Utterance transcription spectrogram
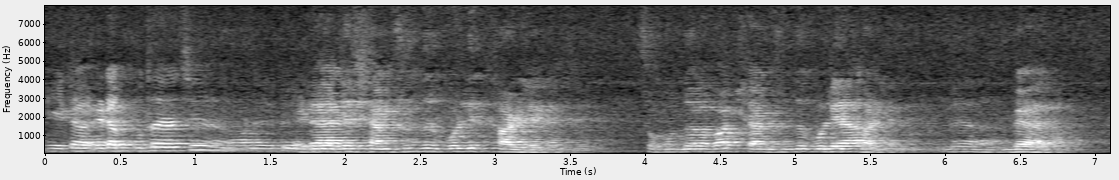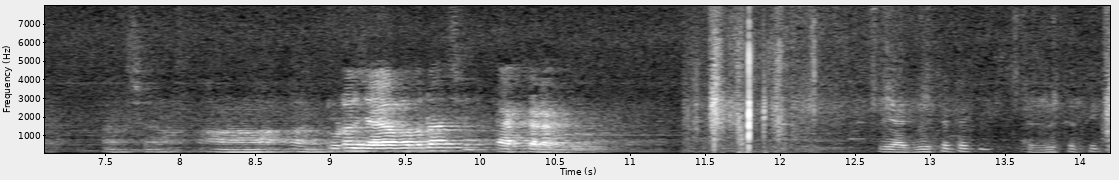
এটা এটা কোথায় আছে? মানে এটা আছে শ্যামসুন্দর পল্লী থার্ড লেন আছে। শকুন্তলা পার্ক শ্যামসুন্দর পল্লী থার্ড লেন বেহালা। আচ্ছা টোটাল জায়গা কতটা আছে? এক কাটা পুরো এই অ্যাডভেস্টার থেকে অ্যাডভেস্টার থেকে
